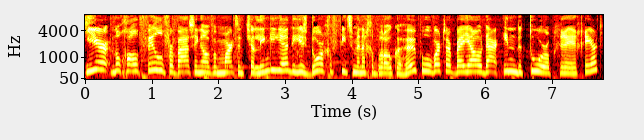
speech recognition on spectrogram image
hier nogal veel verbazing over Martin Chalingi. Hè? Die is doorgefietst met een gebroken heup. Hoe wordt er bij jou daar in de Tour op gereageerd?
